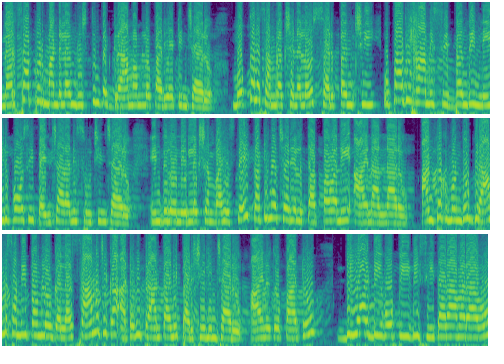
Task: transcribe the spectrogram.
నర్సాపూర్ మండలం రుస్తుంపేట్ గ్రామంలో పర్యటించారు. మొక్కల సంరక్షణలో సర్పంచి ఉపాధి హామీ సిబ్బంది నీరు పోసి పెంచాలని సూచించారు. ఇందులో నిర్లక్ష్యం వహిస్తే కఠిన చర్యలు తప్పవని ఆయన అన్నారు. అంతకుముందు గ్రామ సమీపంలో గల సామాజిక అటవీ ప్రాంతాన్ని పరిశీలించారు. ఆయనతో పాటు DRDO PD Sitaramarao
